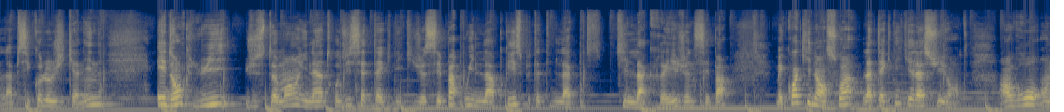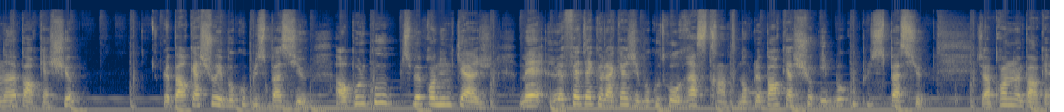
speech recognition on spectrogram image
la, psychologie canine. Et donc lui, justement, il a introduit cette technique. Je ne sais pas où il l'a prise, peut-être qu'il l'a créée, je ne sais pas. Mais quoi qu'il en soit, la technique est la suivante. En gros, on a un parc cachot le parc à est beaucoup plus spacieux. Alors pour le coup, tu peux prendre une cage, mais le fait est que la cage est beaucoup trop restreinte. Donc le parc à est beaucoup plus spacieux. Tu vas prendre un parc à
